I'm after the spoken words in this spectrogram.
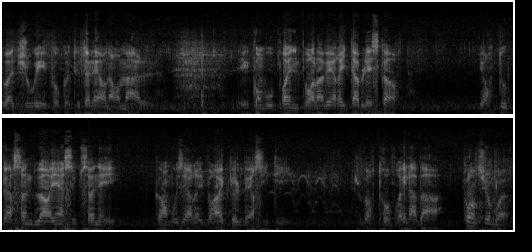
De jouer. Faut que tout ait l'air normal. Et qu'on vous prenne pour la véritable escorte. Surtout, personne ne doit rien soupçonner. Quand vous arriverez à Culver City, je vous retrouverai là-bas. Compte sur moi.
